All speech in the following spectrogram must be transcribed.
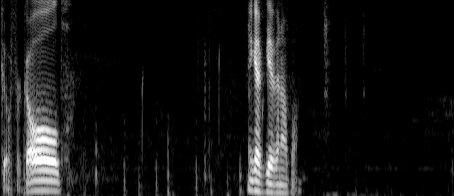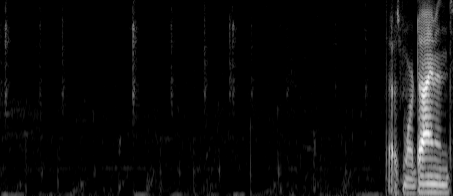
Let's go for gold. I think I've given up one. That was more diamond.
